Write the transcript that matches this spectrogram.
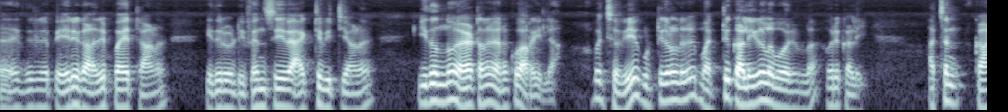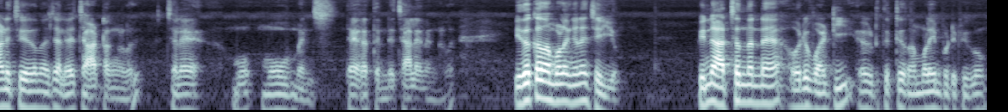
ഇതിന്റെ പേര് കളരിപ്പയറ്റാണ്. ഇതൊരു ഡിഫെൻസീവ് ആക്ടിവിറ്റിയാണ്. ഇതൊന്നും ഏട്ടനും എനക്കും അറിയില്ല. അപ്പോൾ ചെറിയ കുട്ടികളുടെ മറ്റു കളികൾ പോലുള്ള ഒരു കളി. അച്ഛൻ കാണിച്ചു തരുന്ന ചില ചാട്ടങ്ങൾ ചില മൂവ്മെന്റ്സ് ദേഹത്തിന്റെ ചലനങ്ങൾ. ഇതൊക്കെ നമ്മളിങ്ങനെ ചെയ്യും. പിന്നെ അച്ഛൻ തന്നെ ഒരു വടി എടുത്തിട്ട് നമ്മളെയും പിടിപ്പിക്കും.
